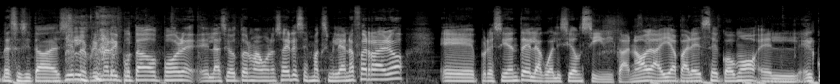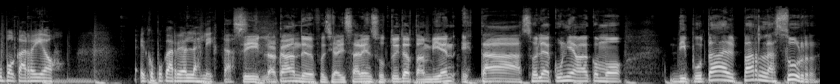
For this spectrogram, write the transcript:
necesitaba decirlo, el primer diputado por eh, la Ciudad Autónoma de Buenos Aires es Maximiliano Ferraro, eh, presidente de la coalición cívica, ¿no? Ahí aparece como el, el cupo Carrió. El cupo Carrió en las listas. Sí, lo acaban de oficializar en su Twitter también. Está Sole Acuña va como diputada del Parla Sur.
